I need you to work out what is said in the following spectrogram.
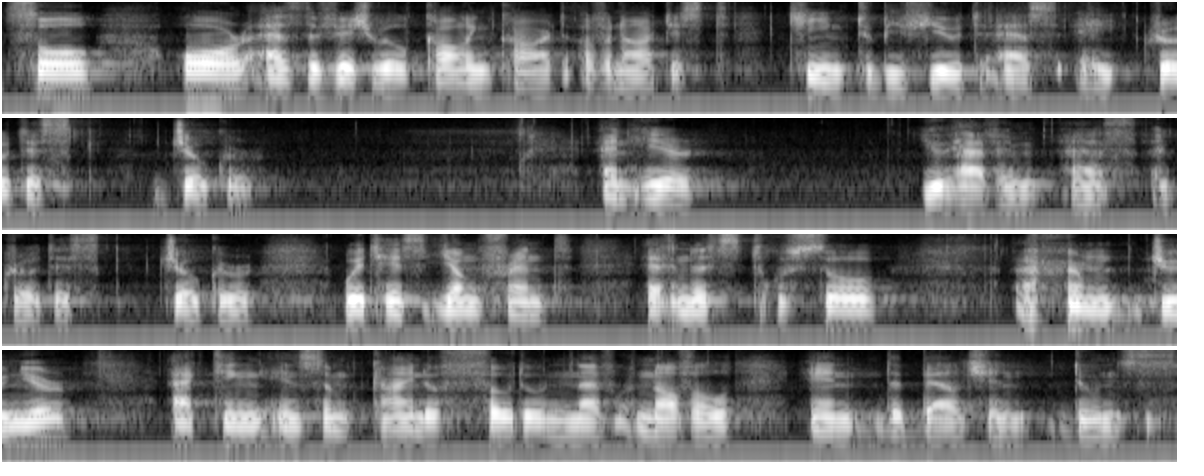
soul or as the visual calling card of an artist keen to be viewed as a grotesque joker. And here you have him as a grotesque joker with his young friend Ernest Rousseau um, Jr. acting in some kind of photo novel in the Belgian dunes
